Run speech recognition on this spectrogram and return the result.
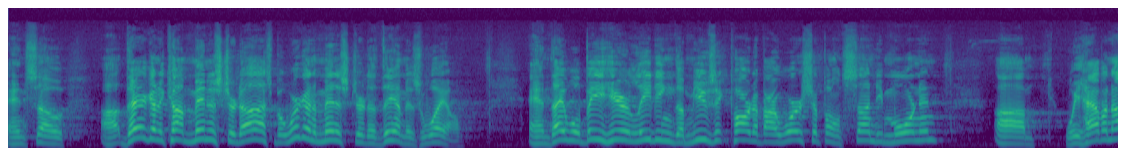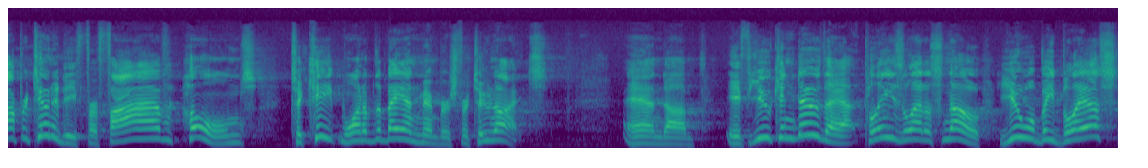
And so uh, they're going to come minister to us, but we're going to minister to them as well. And they will be here leading the music part of our worship on Sunday morning. Um, we have an opportunity for five homes to keep one of the band members for two nights. And um, if you can do that, please let us know. You will be blessed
